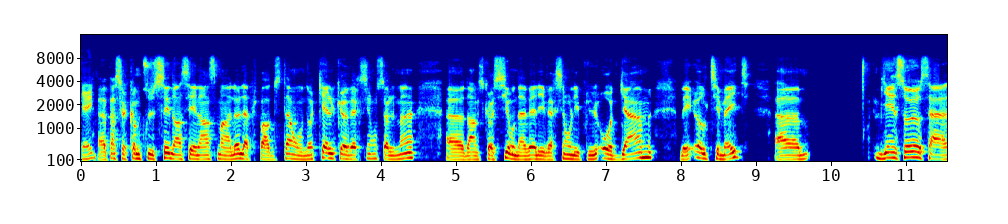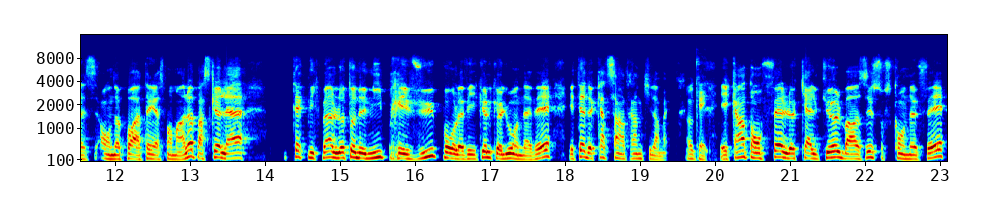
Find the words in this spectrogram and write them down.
OK. Euh, parce que, comme tu le sais, dans ces lancements-là, la plupart du temps, on a quelques versions seulement. Euh, dans ce cas-ci, on avait les versions les plus haut de gamme, les Ultimate. Euh, bien sûr, ça, on n'a pas atteint à ce moment-là parce que la, techniquement, l'autonomie prévue pour le véhicule que nous, on avait était de 430 km. OK. Et quand on fait le calcul basé sur ce qu'on a fait,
